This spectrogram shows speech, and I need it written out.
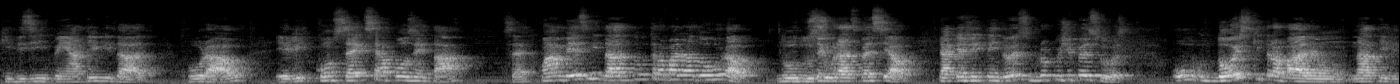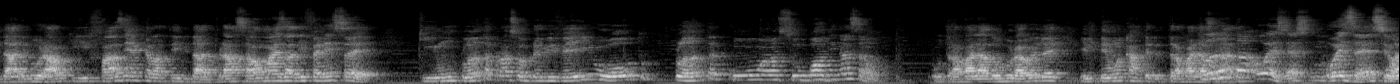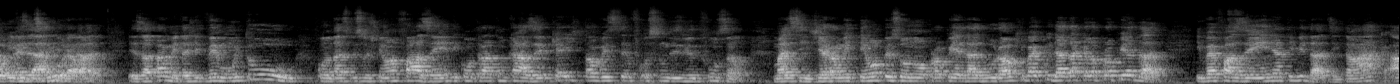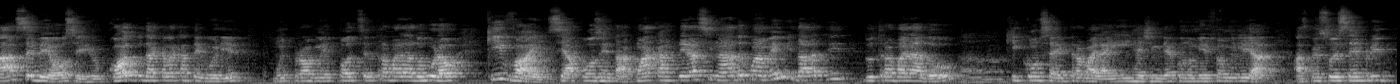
que desempenha atividade rural, ele consegue se aposentar, certo? Com a mesma idade do trabalhador rural, do, do segurado especial. Já que a gente tem dois grupos de pessoas. O, dois que trabalham na atividade rural, que fazem aquela atividade braçal, mas a diferença é que um planta para sobreviver e o outro planta com a subordinação. O trabalhador rural ele, ele tem uma carteira de trabalho assinada. Planta ou exército? Ou exerce, Uma ou atividade exerce rural. rural. Exatamente. A gente vê muito quando as pessoas têm uma fazenda e contratam um caseiro, que aí talvez fosse um desvio de função. Mas assim, geralmente tem uma pessoa numa propriedade rural que vai cuidar daquela propriedade e vai fazer N atividades. Então a, a CBO, ou seja, o código daquela categoria, muito provavelmente pode ser o trabalhador rural que vai se aposentar com a carteira assinada com a mesma idade do trabalhador Ah, que consegue trabalhar em regime de economia familiar. As pessoas sempre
